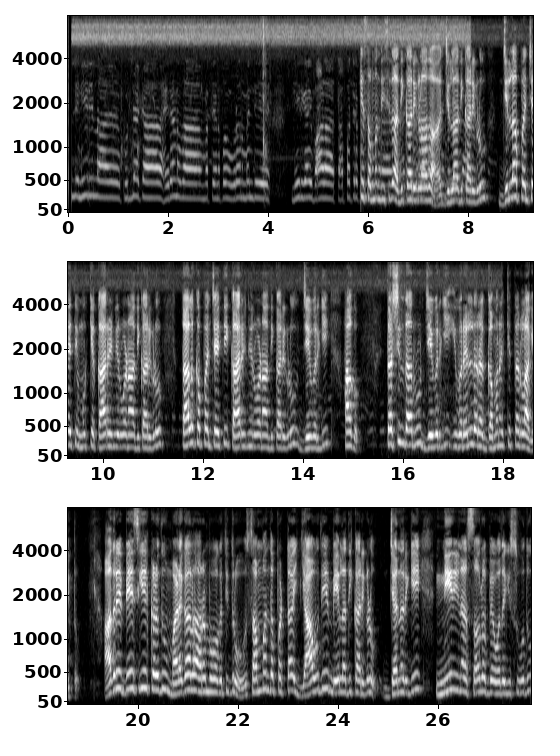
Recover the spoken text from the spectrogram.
ಇಲ್ಲಿ ನೀರಿಲ್ಲ ಕುಡ್ಲಾಕ ಹೈರಾಣದ ಮತ್ತೇನಪ್ಪ ಊರನ ಮಂದಿ ತಾಪತ್ರೆ ಸಂಬಂಧಿಸಿದ ಅಧಿಕಾರಿಗಳಾದ ಜಿಲ್ಲಾಧಿಕಾರಿಗಳು, ಜಿಲ್ಲಾ ಪಂಚಾಯಿತಿ ಮುಖ್ಯ ಕಾರ್ಯನಿರ್ವಹಣಾಧಿಕಾರಿಗಳು, ತಾಲೂಕು ಪಂಚಾಯಿತಿ ಕಾರ್ಯನಿರ್ವಹಣಾಧಿಕಾರಿಗಳು ಜೇವರ್ಗಿ ಹಾಗೂ ತಹಶೀಲ್ದಾರರು ಜೇವರ್ಗಿ ಇವರೆಲ್ಲರ ಗಮನಕ್ಕೆ ತರಲಾಗಿತ್ತು. ಆದರೆ ಬೇಸಿಗೆ ಕಳೆದು ಮಳೆಗಾಲ ಆರಂಭವಾಗುತ್ತಿದ್ದರೂ ಸಂಬಂಧಪಟ್ಟ ಯಾವುದೇ ಮೇಲಧಿಕಾರಿಗಳು ಜನರಿಗೆ ನೀರಿನ ಸೌಲಭ್ಯ ಒದಗಿಸುವುದು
